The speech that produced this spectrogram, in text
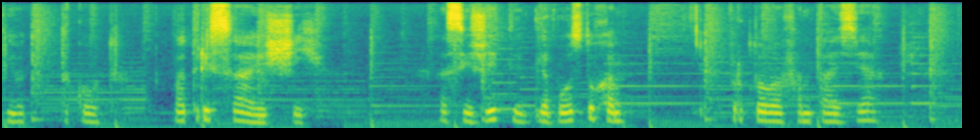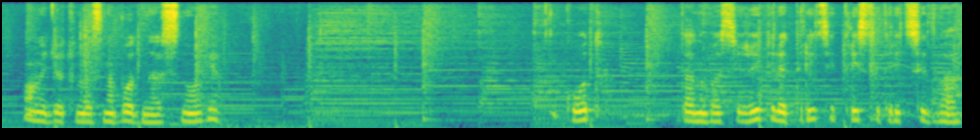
И вот такой вот потрясающий освежитель для воздуха. Фруктовая фантазия. Он идет у нас на водной основе. Код данного освежителя 30332.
